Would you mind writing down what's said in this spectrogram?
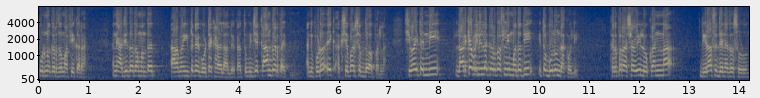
पूर्ण कर्जमाफी करा. आणि अजितदादा म्हणतात आम्ही इथं काही गोट्या खेळायला आलोय का? तुम्ही जे काम करतायत आणि पुढं एक आक्षेपार शब्द वापरला. शिवाय त्यांनी लाडक्या बहिणीला करत असलेली मदतही इथं बोलून दाखवली. खरं तर अशावेळी लोकांना दिलासा देण्याचं सोडून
